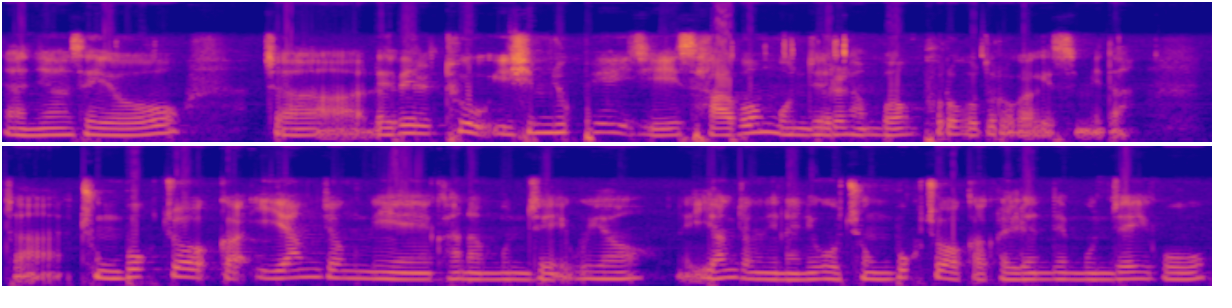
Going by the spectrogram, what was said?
네, 안녕하세요. 자, 레벨 2 26페이지 4번 문제를 한번 풀어보도록 하겠습니다. 자, 중복조합과 이항정리에 관한 문제이고요. 네, 이항정리는 아니고 중복조합과 관련된 문제이고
